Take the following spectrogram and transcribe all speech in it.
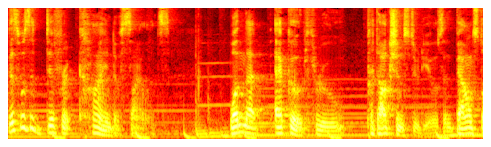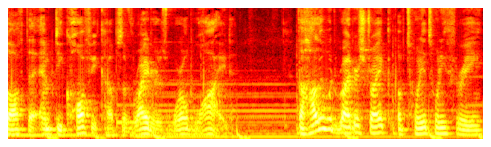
this was a different kind of silence. One that echoed through production studios and bounced off the empty coffee cups of writers worldwide. The Hollywood writer strike of 2023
